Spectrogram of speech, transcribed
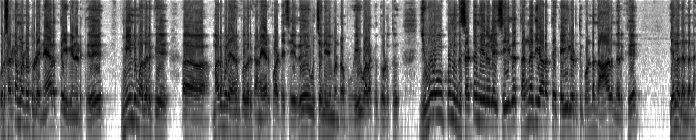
ஒரு சட்டமன்றத்துடைய நேரத்தை வீணடித்து மீண்டும் அதற்கு மறுமுறை அனுப்புவதற்கான ஏற்பாட்டை செய்து உச்சநீதிமன்றம் போய் வழக்கு தொடுத்து இவ்வளவுக்கும் இந்த சட்ட மீறலை செய்த தன்னதிகாரத்தை கையில் எடுத்துக்கொண்ட அந்த ஆளுநருக்கு என்ன தண்டனை?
